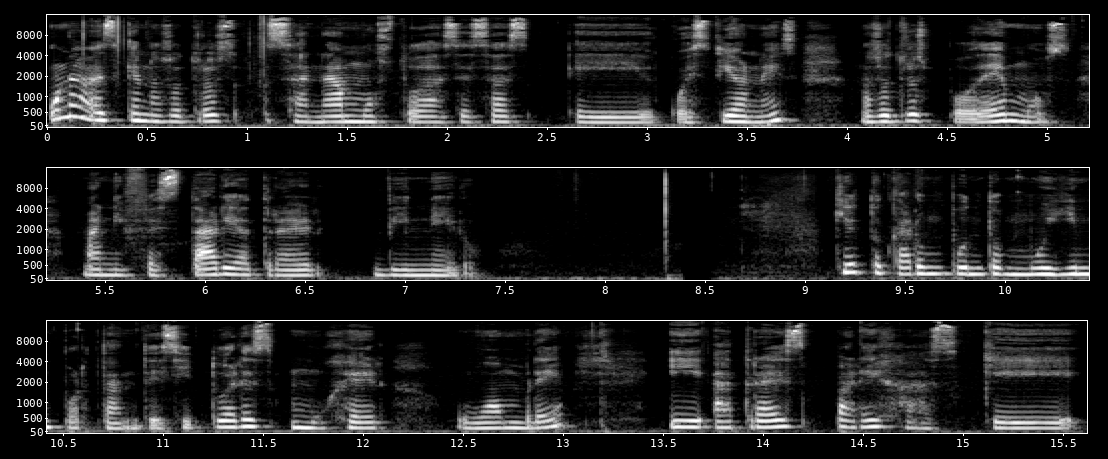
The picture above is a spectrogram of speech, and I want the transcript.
una vez que nosotros sanamos todas esas eh, cuestiones, nosotros podemos manifestar y atraer dinero. Quiero tocar un punto muy importante. Si tú eres mujer u hombre y atraes parejas que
